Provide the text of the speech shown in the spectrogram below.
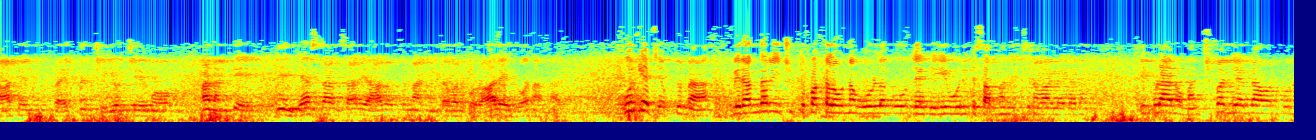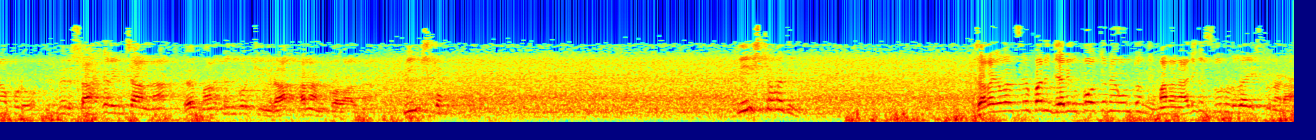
నాటేందుకు ప్రయత్నం చేయొచ్చేమో అని అంటే నేను చేస్తాను సార్ ఈ ఆలోచన నాకు ఇంతవరకు రాలేదు అని అన్నారు ఊరికే చెప్తున్నా మీరందరూ ఈ చుట్టుపక్కల ఉన్న ఊళ్ళకు లేదా ఈ ఊరికి సంబంధించిన వాళ్లే కదా ఇప్పుడు ఆయన మంచి పని చేద్దాం అనుకున్నప్పుడు మీరు సహకరించాలన్నా ఎందుకు వచ్చిందిరా అని అనుకోవాలన్నా మీ ఇష్టం నీ ఇష్టం అది జరగవలసిన పని జరిగిపోతూనే ఉంటుంది మనని అడిగి సూర్యుడు వేయిస్తున్నాడా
